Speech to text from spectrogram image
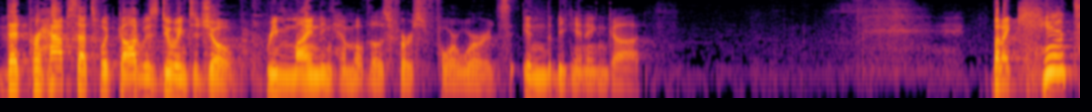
That perhaps that's what God was doing to Job, reminding him of those first four words in the beginning, God. But I can't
